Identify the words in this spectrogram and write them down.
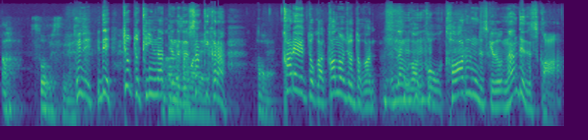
あ、そうですね。ででちょっと気になってるんだけど、さっきから、はい、彼とか彼女とかなんかこう 変わるんですけど、なんでですか？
